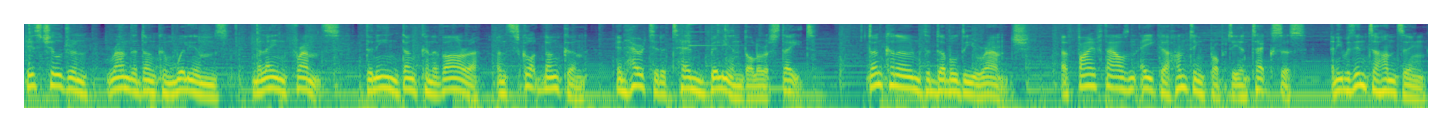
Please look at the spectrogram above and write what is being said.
His children, Randa Duncan Williams, Milane Frantz, Dannine Duncan Avara, and Scott Duncan, inherited a $10 billion estate. Duncan owned the Double D Ranch, a 5,000 acre hunting property in Texas, and he was into hunting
